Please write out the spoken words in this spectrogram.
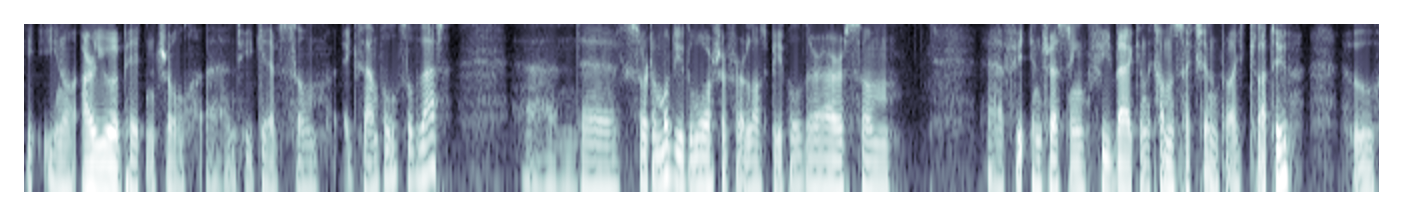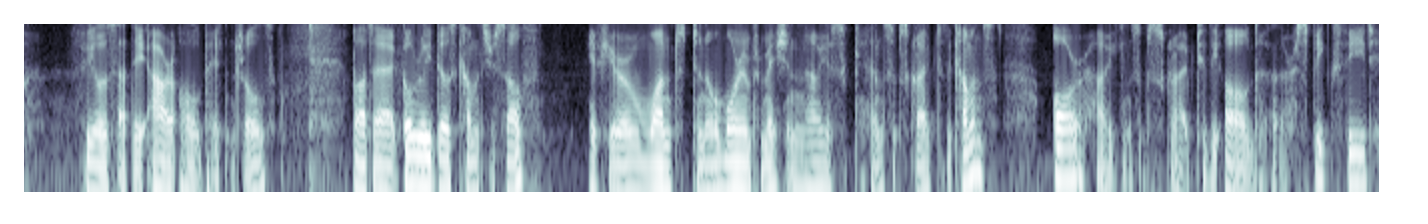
you know, are you a patent troll? And he gave some examples of that and uh, sort of muddy the water for a lot of people. There are some uh, f- interesting feedback in the comment section by Klaatu, who feels that they are all patent trolls. But uh, go read those comments yourself if you want to know more information on how you can subscribe to the comments or how you can subscribe to the Ogg or Speex feed.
